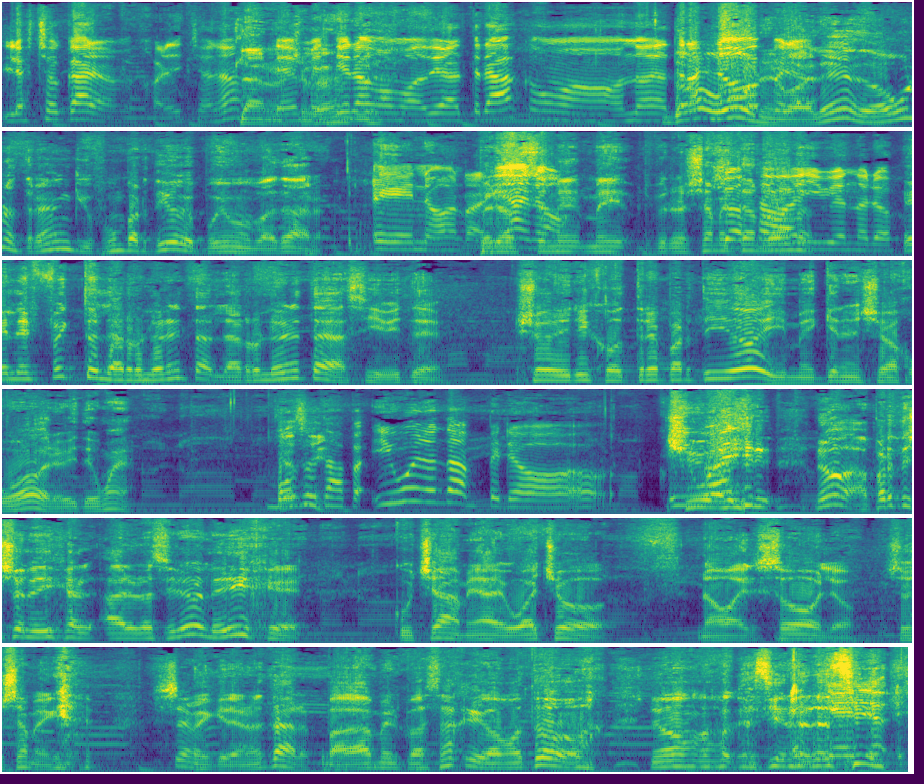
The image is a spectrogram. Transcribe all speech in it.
Los chocaron, mejor dicho, ¿no? Claro, Le metieron como de atrás, como. No de 2 atrás, a 1 no, pero. ¿eh? 2 a 1 tranqui. Fue un partido que pudimos empatar. Eh, no, en Pero, realidad se no. me, me- pero ya me Yo están estaba robando. ahí viéndolo. El efecto de la ruloneta, la ruloneta es así, ¿viste? Yo dirijo tres partidos y me quieren llevar jugadores, ¿viste? Bueno. Vos estás. Y bueno, está, pero. Yo igual- iba a ir. No, aparte yo le dije al, al brasileño, le dije, escuchame, el guacho no va a ir solo. Yo ya me, yo ya me quiero anotar. Pagame el pasaje y vamos todos. Nos vamos a vacaciones a Es que Brasil.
